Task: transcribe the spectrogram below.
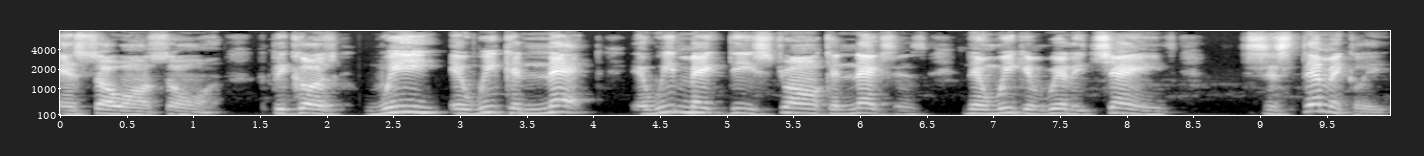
and so on, so on. Because we, if we connect, if we make these strong connections, then we can really change systemically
